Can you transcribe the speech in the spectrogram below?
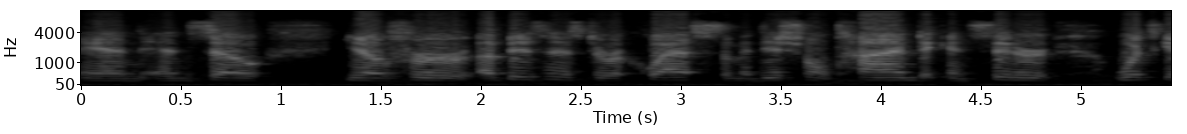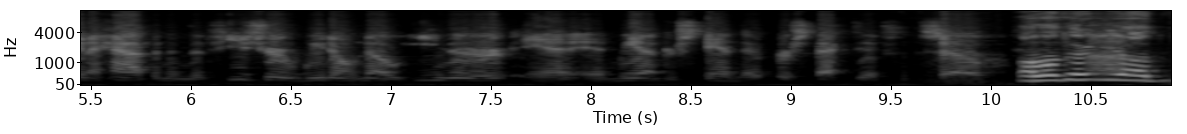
and and so you know, for a business to request some additional time to consider what's going to happen in the future, we don't know either, and, and we understand their perspective. So, although there, um, you know,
